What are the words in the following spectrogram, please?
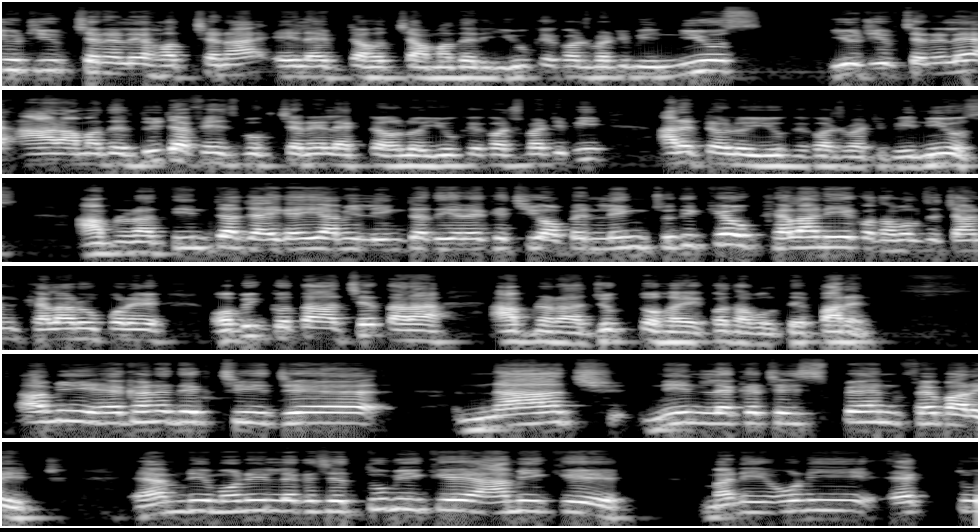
ইউটিউব চ্যানেলে হচ্ছে না। এই লাইভটা হচ্ছে আমাদের ইউকে কসবা টিভি নিউজ ইউটিউব চ্যানেলে। আর আমাদের দুইটা ফেসবুক চ্যানেল। একটা হলো ইউকে কসবা টিভি, আরেকটা হলো ইউকে কসবা টিভি নিউজ। আপনারা ৩ টা জায়গায় আমি লিঙ্কটা দিয়ে রেখেছি ওপেন লিঙ্ক যদি কেউ খেলা নিয়ে কথা বলতে চান, খেলার উপরে অভিজ্ঞতা আছে তারা আপনারা যুক্ত হয়ে কথা বলতে পারেন। আমি এখানে দেখছি যে নাচ নিন লেখেছে স্পেন ফেভারিট। এমডি মনির লেখেছে তুমি কে আমি কে? মানে উনি একটু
